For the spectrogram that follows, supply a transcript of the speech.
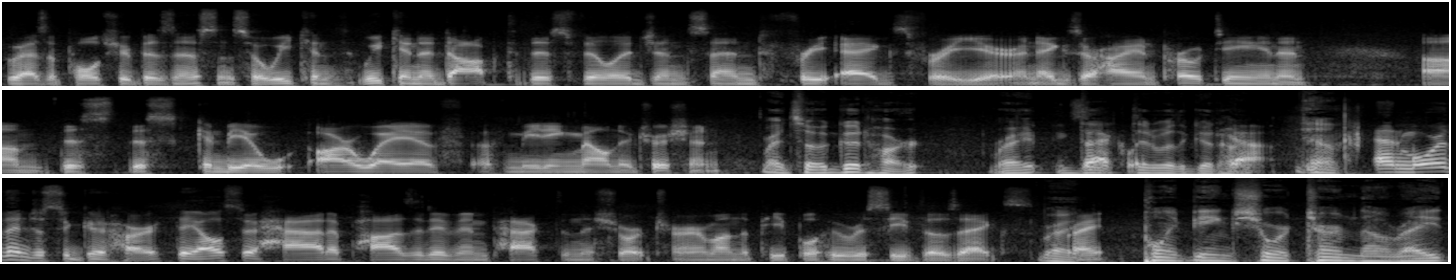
who has a poultry business, and so we can we can adopt this village and send free eggs for a year. And eggs are high in protein and um, this this can be a, our way of, of meeting malnutrition. Right. So a good heart, right? Exactly. Did with a good heart. Yeah. Yeah. And more than just a good heart, they also had a positive impact in the short term on the people who received those eggs. Right. Point being short term, though, right?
